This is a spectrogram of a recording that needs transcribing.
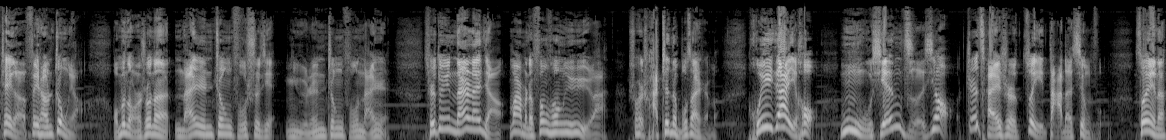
这个非常重要。我们总是说呢，男人征服世界，女人征服男人。其实对于男人来讲，外面的风风雨雨啊，说实话真的不算什么。回家以后，母贤子孝，这才是最大的幸福。所以呢。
